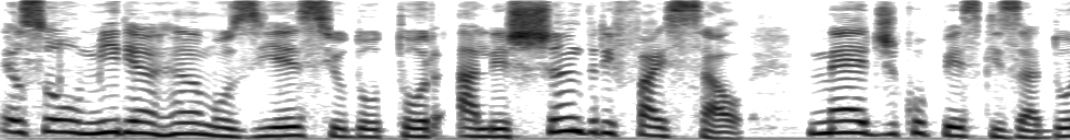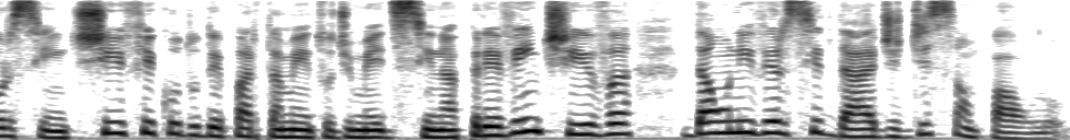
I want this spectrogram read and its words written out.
Eu sou Miriam Ramos e esse é o Dr. Alexandre Faisal, médico pesquisador científico do Departamento de Medicina Preventiva da Universidade de São Paulo.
